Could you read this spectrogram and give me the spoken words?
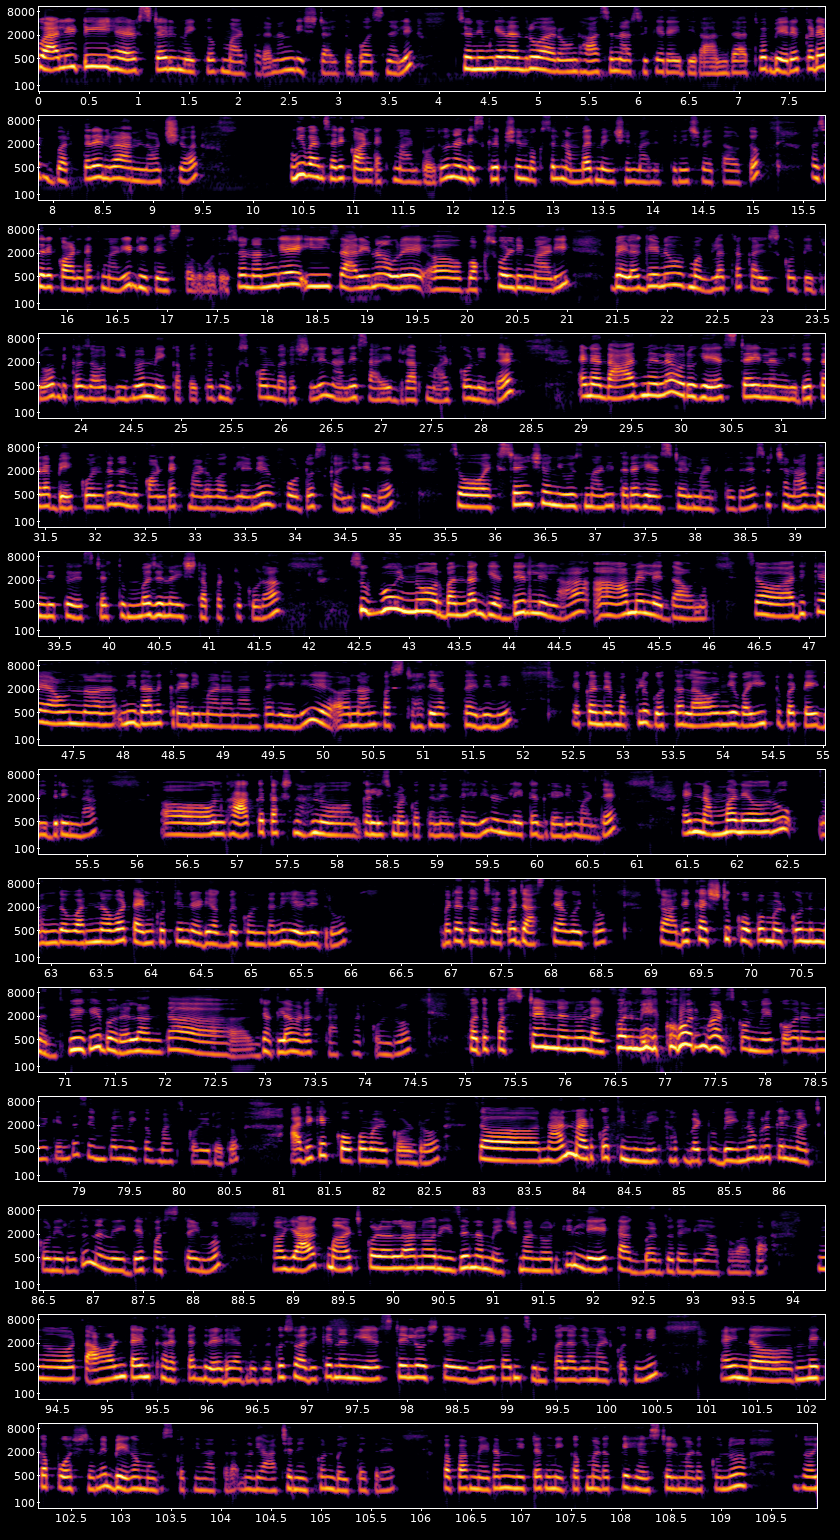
ಕ್ವಾಲಿಟಿ ಹೇರ್ ಸ್ಟೈಲ್ ಮೇಕಪ್ ಮಾಡ್ತಾರೆ. ನಂಗೆ ಇಷ್ಟ ಆಯಿತು ಪರ್ಸ್ನಲಿ ಸೊ ನಿಮಗೇನಾದರೂ ಅರೌಂಡ್ ಹಾಸನ ಅರಸೀಕೆರೆ ಇದ್ದೀರಾ ಅಂದರೆ, ಅಥವಾ ಬೇರೆ ಕಡೆ ಬರ್ತಾರೆ ಇಲ್ವಾ? ಐ ಆಮ್ ನಾಟ್ ಶ್ಯೂರ್ ನೀವು ಒಂದ್ಸರಿ ಕಾಂಟ್ಯಾಕ್ಟ್ ಮಾಡ್ಬೋದು. ನಾನು ಡಿಸ್ಕ್ರಿಪ್ಷನ್ ಬಾಕ್ಸಲ್ಲಿ ನಂಬರ್ ಮೆನ್ಷನ್ ಮಾಡಿರ್ತೀನಿ ಶ್ವೇತಾ ಅವ್ರದ್ದು ಒಂದ್ಸರಿ ಕಾಂಟ್ಯಾಕ್ಟ್ ಮಾಡಿ ಡೀಟೇಲ್ಸ್ ತೊಗೋಬೋದು. ಸೊ ನನಗೆ ಈ ಸ್ಯಾರಿನ ಅವರೇ ಬಾಕ್ಸ್ ಫೋಲ್ಡಿಂಗ್ ಮಾಡಿ ಬೆಳಗ್ಗೆನೇ ಅವ್ರ ಮಗಳ ಹತ್ರ ಕಳಿಸ್ಕೊಟ್ಟಿದ್ರು. ಬಿಕಾಸ್ ಅವ್ರಿಗೆ ಇನ್ನೊಂದು ಮೇಕಪ್ ಎತ್ತೋದು ಮುಗಿಸ್ಕೊಂಡು ಬರೋಷ್ಟರಲ್ಲಿ ನಾನೇ ಸ್ಯಾರಿ ಡ್ರಾಪ್ ಮಾಡ್ಕೊಂಡಿದ್ದೆ. ಆ್ಯಂಡ್ ಅದಾದಮೇಲೆ ಅವರು ಹೇರ್ ಸ್ಟೈಲ್ ನನಗೆ ಇದೇ ಥರ ಬೇಕು ಅಂತ ನಾನು ಕಾಂಟ್ಯಾಕ್ಟ್ ಮಾಡೋವಾಗಲೇ ಫೋಟೋಸ್ ಕಳಿಸಿದ್ದೆ. ಸೊ ಎಕ್ಸ್ಟೆನ್ಷನ್ ಯೂಸ್ ಮಾಡಿ ಈ ಥರ ಹೇರ್ ಸ್ಟೈಲ್ ಮಾಡ್ತಾಯಿದ್ದಾರೆ ಸೊ ಚೆನ್ನಾಗಿ ಬಂದಿತ್ತು ಹೇರ್ ಸ್ಟೈಲ್ ತುಂಬ ಜನ ಇಷ್ಟಪಟ್ಟರು ಕೂಡ. ಸುಬ್ಬು ಇನ್ನೂ ಅವ್ರು ಬಂದಾಗ ಗೆದ್ದಿರಲಿಲ್ಲ. ಆಮೇಲೆ ಎದ್ದ ಅವನು. ಸೊ ಅದಕ್ಕೆ ಅವನ್ನ ನಿಧಾನಕ್ಕೆ ರೆಡಿ ಮಾಡೋಣ ಅಂತ ಹೇಳಿ ನಾನು ಫಸ್ಟ್ ರೆಡಿ ಆಗ್ತಾ ಇದ್ದೀನಿ. ಯಾಕಂದರೆ ಮಕ್ಕಳು ಗೊತ್ತಲ್ಲ, ಅವನಿಗೆ ವೈಟ್ ಬಟ್ಟೆ ಇದ್ದಿದ್ದರಿಂದ ಅವ್ನಿಗೆ ಹಾಕಿದ ತಕ್ಷಣ ಅವನು ಗಲೀಜು ಮಾಡ್ಕೊತಾನೆ ಅಂತ ಹೇಳಿ ನಾನು ಲೇಟಾಗಿ ರೆಡಿ ಮಾಡಿದೆ. ಆ್ಯಂಡ್ ನಮ್ಮ ಮನೆಯವರು ಒಂದು ಒನ್ ಅವರ್ ಟೈಮ್ ಕೊಡ್ತೀನಿ ರೆಡಿ ಆಗಬೇಕು ಅಂತಲೇ ಹೇಳಿದರು. ಬಟ್ ಅದೊಂದು ಸ್ವಲ್ಪ ಜಾಸ್ತಿ ಆಗೋಯ್ತು. ಸೊ ಅದಕ್ಕೆ ಅಷ್ಟು ಕೋಪ ಮಾಡ್ಕೊಂಡು ಮದುವೆಗೆ ಬರೋಲ್ಲ ಅಂತ ಜಗಳ ಮಾಡೋಕ್ಕೆ ಸ್ಟಾರ್ಟ್ ಮಾಡಿಕೊಂಡ್ರು. ಫಾರ್ ದ ಫಸ್ಟ್ ಟೈಮ್ ನಾನು ಲೈಫಲ್ಲಿ ಮೇಕ್ ಓವರ್ ಮಾಡಿಸ್ಕೊಂಡು ಮೇಕ್ ಓವರ್ ಅನ್ನೋದಕ್ಕಿಂತ ಸಿಂಪಲ್ ಮೇಕಪ್ ಮಾಡಿಸ್ಕೊಂಡಿರೋದು. ಅದಕ್ಕೆ ಕೋಪ ಮಾಡಿಕೊಂಡ್ರು. ಸೊ ನಾನು ಮಾಡ್ಕೋತೀನಿ ಮೇಕಪ್ ಬಟ್ ಇನ್ನೊಬ್ರ ಕೈಲಿ ಮಾಡಿಸ್ಕೊಂಡಿರೋದು ನಾನು ಇದೇ ಫಸ್ಟ್ ಟೈಮು ಯಾಕೆ ಮಾಡಿಸ್ಕೊಳ್ಳಲ್ಲ ಅನ್ನೋ ರೀಸನ್ ನಮ್ಮ ಯಜಮಾನ್ರವ್ರಿಗೆ ಲೇಟ್ ಆಗಬಾರ್ದು ರೆಡಿ ಆಗುವಾಗ. ಆನ್ ಟೈಮ್ ಕರೆಕ್ಟಾಗಿ ರೆಡಿ ಆಗಿಬಿಡ್ಬೇಕು. ಸೊ ಅದಕ್ಕೆ ನಾನು ಹೇರ್ ಸ್ಟೈಲು ಅಷ್ಟೇ ಎವ್ರಿ ಟೈಮ್ ಸಿಂಪಲ್ಲಾಗೇ ಮಾಡ್ಕೋತೀನಿ. ಆ್ಯಂಡ್ ಮೇಕಪ್ಪು ಅಷ್ಟೇ ಬೇಗ ಮುಗಿಸ್ಕೊತೀನಿ ಆ ಥರ. ನೋಡಿ, ಆಚೆ ನಿಂತ್ಕೊಂಡು ಬೈತಾಯಿದ್ರೆ ಪಾಪ ಮೇಡಮ್ ನೀಟಾಗಿ ಮೇಕಪ್ ಮಾಡೋಕ್ಕೆ ಹೇರ್ ಸ್ಟೈಲ್ ಮಾಡೋಕ್ಕೂ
